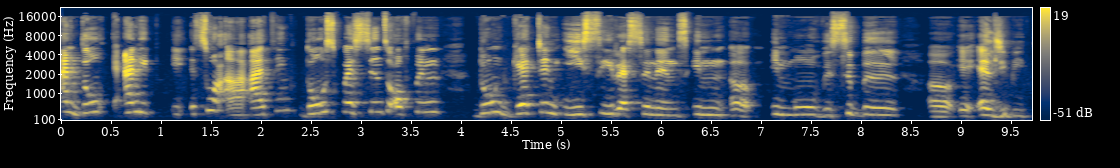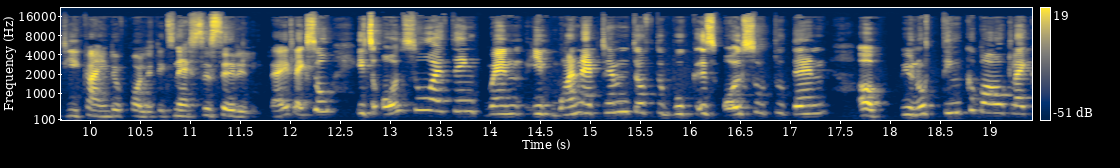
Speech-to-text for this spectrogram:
and though and it, it, so I, I think those questions often don't get an easy resonance in uh, in more visible uh, LGBT kind of politics necessarily, right? Like, so it's also, I think, when in one attempt of the book is also to then, uh, you know, think about like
